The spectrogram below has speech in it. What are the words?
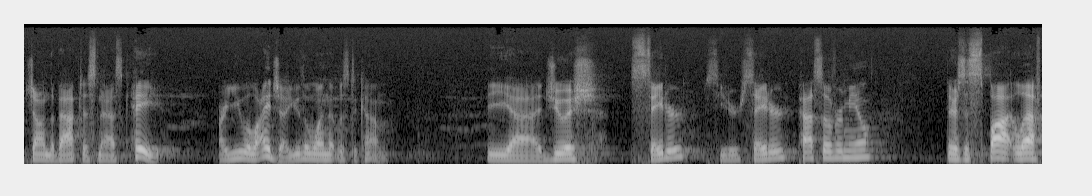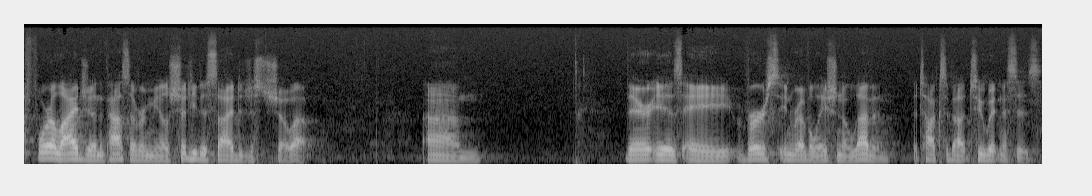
John the Baptist and ask, Hey, are you Elijah? Are you the one that was to come? The uh, Jewish Seder, Seder, Seder Passover meal, there's a spot left for Elijah in the Passover meal should he decide to just show up. Um, there is a verse in Revelation 11 that talks about two witnesses.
